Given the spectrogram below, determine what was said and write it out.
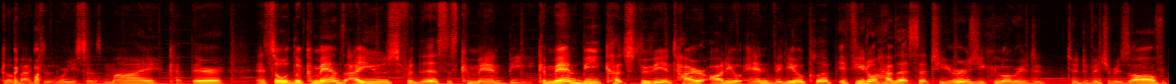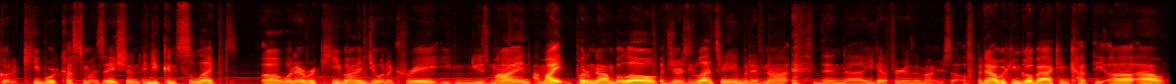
go back to where he says my, cut there. And so the commands I use for this is Command B. Command B cuts through the entire audio and video clip. If you don't have that set to yours, you can go over here to, to DaVinci Resolve, go to keyboard customization, and you can select uh, whatever keybind you want to create. You can use mine. I might put them down below if Jersey lets me, but if not, then uh, you got to figure them out yourself. But now we can go back and cut the uh out.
